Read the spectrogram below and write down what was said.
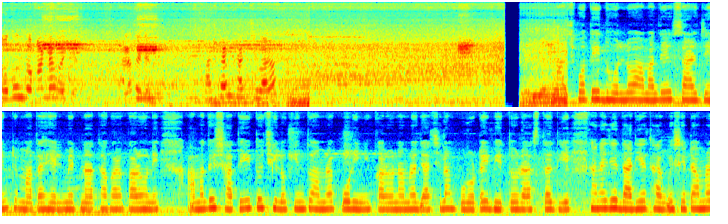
নতুন দোকানটা হয়েছে। ভালো খেতে। ফার্স্ট টাইম খাচ্ছি, বলো। মাঝপথেই ধরলো আমাদের সার্জেন্ট মাথা হেলমেট না থাকার কারণে। আমাদের সাথেই তো ছিল, কিন্তু আমরা পড়িনি, কারণ আমরা যাচ্ছিলাম পুরোটাই ভেতর রাস্তা দিয়ে। এখানে যে দাঁড়িয়ে থাকবে, সেটা আমরা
